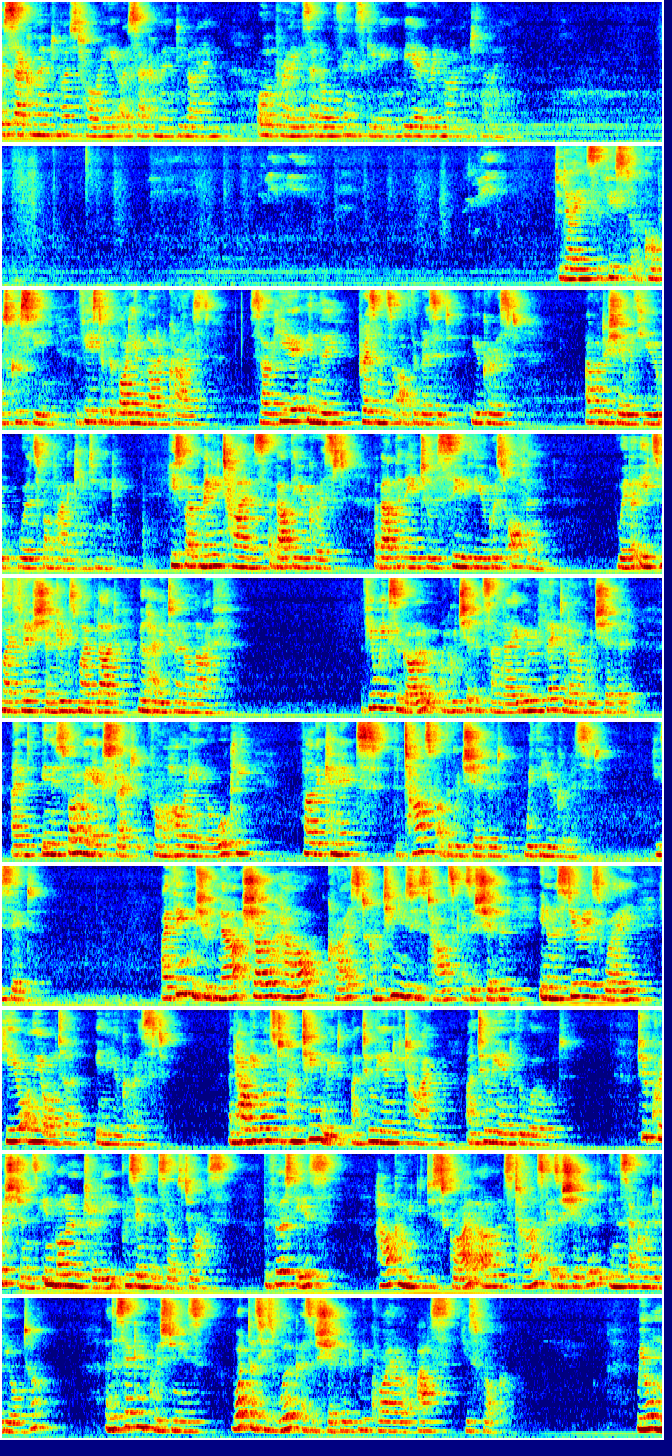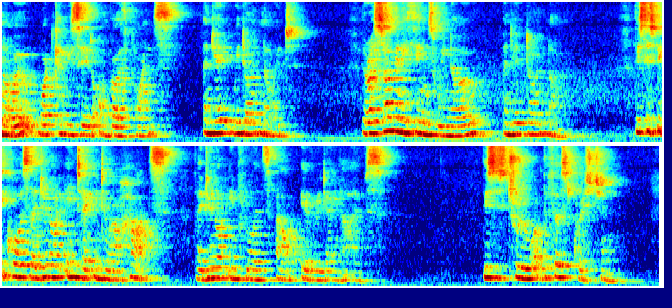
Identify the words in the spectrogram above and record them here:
O sacrament most holy, O sacrament divine, all praise and all thanksgiving be every moment thine. Today is the feast of Corpus Christi, the feast of the body and blood of Christ. So here in the presence of the Blessed Eucharist, I want to share with you words from Father Kentenich. He spoke many times about the Eucharist, about the need to receive the Eucharist often. Whoever eats my flesh and drinks my blood will have eternal life. A few weeks ago, on Good Shepherd Sunday, we reflected on the Good Shepherd, and in this following extract from a homily in Milwaukee, Father connects the task of the Good Shepherd with the Eucharist he said. I think we should now show how Christ continues his task as a shepherd in a mysterious way here on the altar in the Eucharist, and how he wants to continue it until the end of time, until the end of the world. Two questions involuntarily present themselves to us. The first is, how can we describe our Lord's task as a shepherd in the sacrament of the altar? And the second question is, what does his work as a shepherd require of us, his flock? We all know what can be said on both points, and yet we don't know it. There are so many things we know and yet don't know. This is because they do not enter into our hearts, they do not influence our everyday lives. This is true of the first question.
